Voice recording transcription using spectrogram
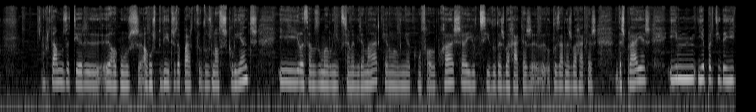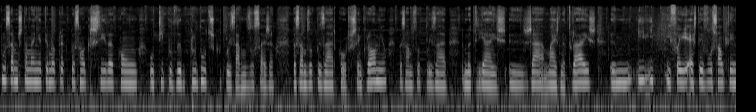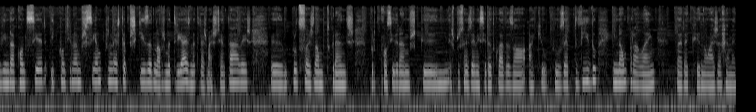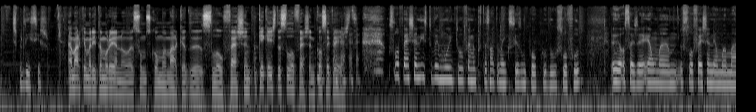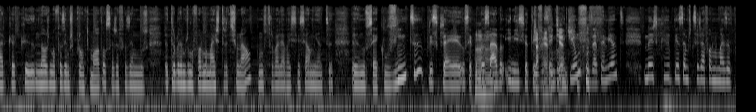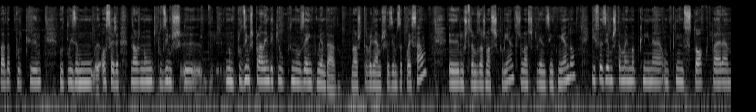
porque estávamos a ter eh, alguns, alguns pedidos da parte dos nossos clientes e lançámos uma linha que se chama Miramar, que era uma linha com sola de borracha e o tecido das barracas, eh, utilizado nas barracas das praias. E, e a partir daí começámos também a ter uma preocupação acrescida com o tipo de produtos que utilizávamos, ou seja, passámos a utilizar couros sem crómio, passámos a utilizar materiais eh, já mais naturais hum, e, e- e foi esta evolução que tem vindo a acontecer e que continuamos sempre nesta pesquisa de novos materiais, materiais mais sustentáveis, eh, produções não muito grandes, porque consideramos que as produções devem ser adequadas ao, àquilo que nos é pedido e não para além, para que não haja realmente desperdícios. A marca Marita Moreno assume-se como uma marca de slow fashion. O que é que é isto da slow fashion? Que conceito é este? O slow fashion, isto vem muito, foi uma importação também que se fez um pouco do slow food. Eh, ou seja, é uma, o slow fashion é uma marca que nós não fazemos pronto moda, ou seja, fazemos, eh, trabalhamos de uma forma mais tradicional, como se trabalhava essencialmente eh, no século XX, por isso que já é o século Uhum. passado, início até Já do há século 20 anos. XXI, exatamente, mas que pensamos que seja a forma mais adequada porque utiliza, ou seja, nós não produzimos, não produzimos para além daquilo que nos é encomendado. Nós trabalhamos, fazemos a coleção, mostramos aos nossos clientes, os nossos clientes encomendam e fazemos também uma pequenina, um pequenino estoque para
